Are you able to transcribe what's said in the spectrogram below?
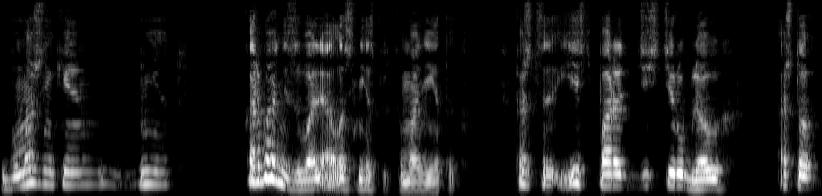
В бумажнике нет. В кармане завалялось несколько монеток. Кажется, есть пара десятирублевых. А что?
